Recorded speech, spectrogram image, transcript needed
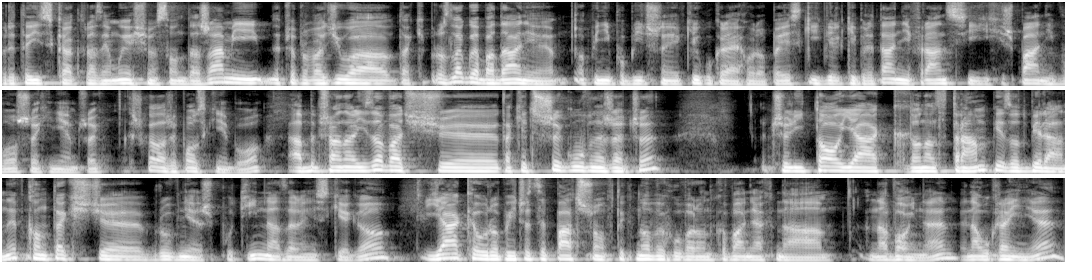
brytyjska, która zajmuje się sondażami, przeprowadziła takie rozległe badanie opinii publicznej w kilku krajach europejskich, Wielkiej Brytanii, Francji, Hiszpanii, Włoszech i Niemczech. Szkoda, że Polski nie było. Aby przeanalizować e, takie trzy główne rzeczy, czyli to, jak Donald Trump jest odbierany w kontekście również Putina, Zeleńskiego, jak Europejczycy patrzą w tych nowych uwarunkowaniach na, na wojnę na Ukrainie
